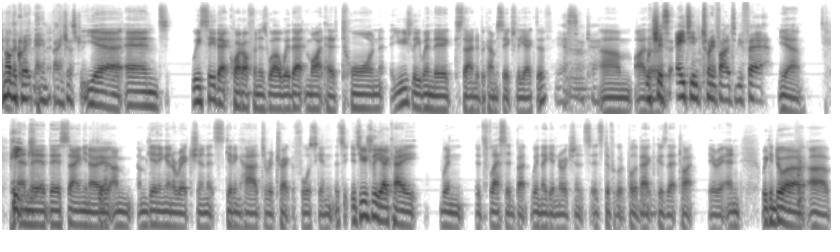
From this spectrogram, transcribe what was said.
Another great name, Banjo string. Yeah, and we see that quite often as well, where that might have torn. Usually, when they're starting to become sexually active, Yes, okay. um, either, Which is 18 to 25, to be fair. yeah, Peak. and they're they're saying, you know, Yeah. I'm I'm getting an erection. It's getting hard to retract the foreskin. It's it's usually okay when it's flaccid, but when they get an erection, it's it's difficult to pull it back because of that tight area. And we can do a, a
